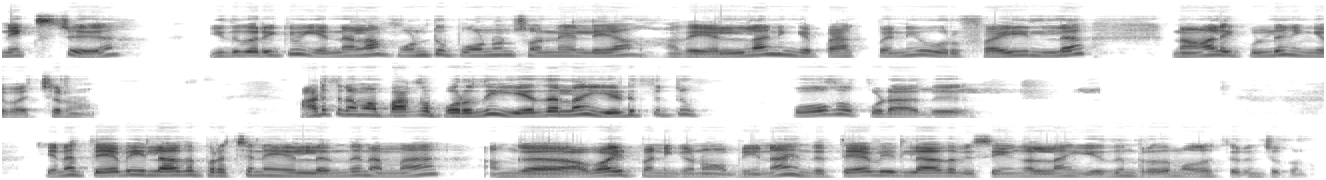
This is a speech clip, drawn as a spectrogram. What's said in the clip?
நெக்ஸ்ட்டு இதுவரைக்கும் என்னெல்லாம் கொண்டு போகணும்னு சொன்னேன் இல்லையா? அதையெல்லாம் நீங்க பேக் பண்ணி ஒரு ஃபைலில் நாளைக்குள்ள நீங்க வச்சிடணும் அடுத்து நம்ம பார்க்க போறது எதெல்லாம் எடுத்துட்டு போகக்கூடாது. ஏன்னா தேவையில்லாத பிரச்சனைகள்லேருந்து நம்ம அங்க அவாய்ட் பண்ணிக்கணும் அப்படின்னா, இந்த தேவையில்லாத விஷயங்கள்லாம் எதுன்றதை மொத தெரிஞ்சுக்கணும்.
